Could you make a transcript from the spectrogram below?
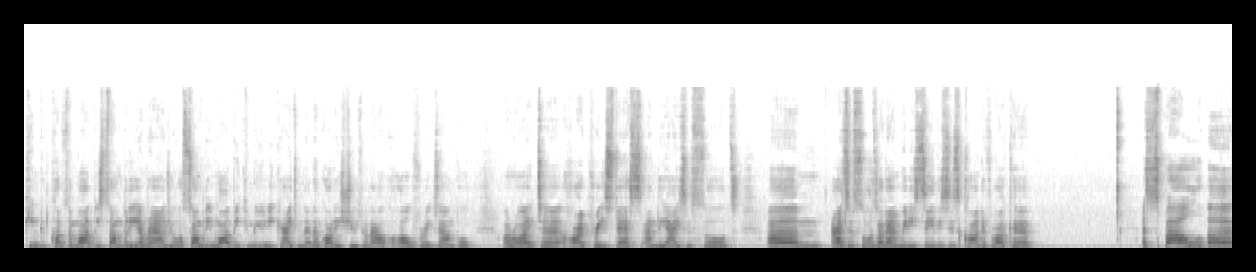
King of Cups. There might be somebody around you or somebody might be communicating that they've got issues with alcohol, for example. All right, uh, High Priestess and the Ace of Swords. Um, Ace of Swords, I don't really see this as kind of like a a spell uh,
